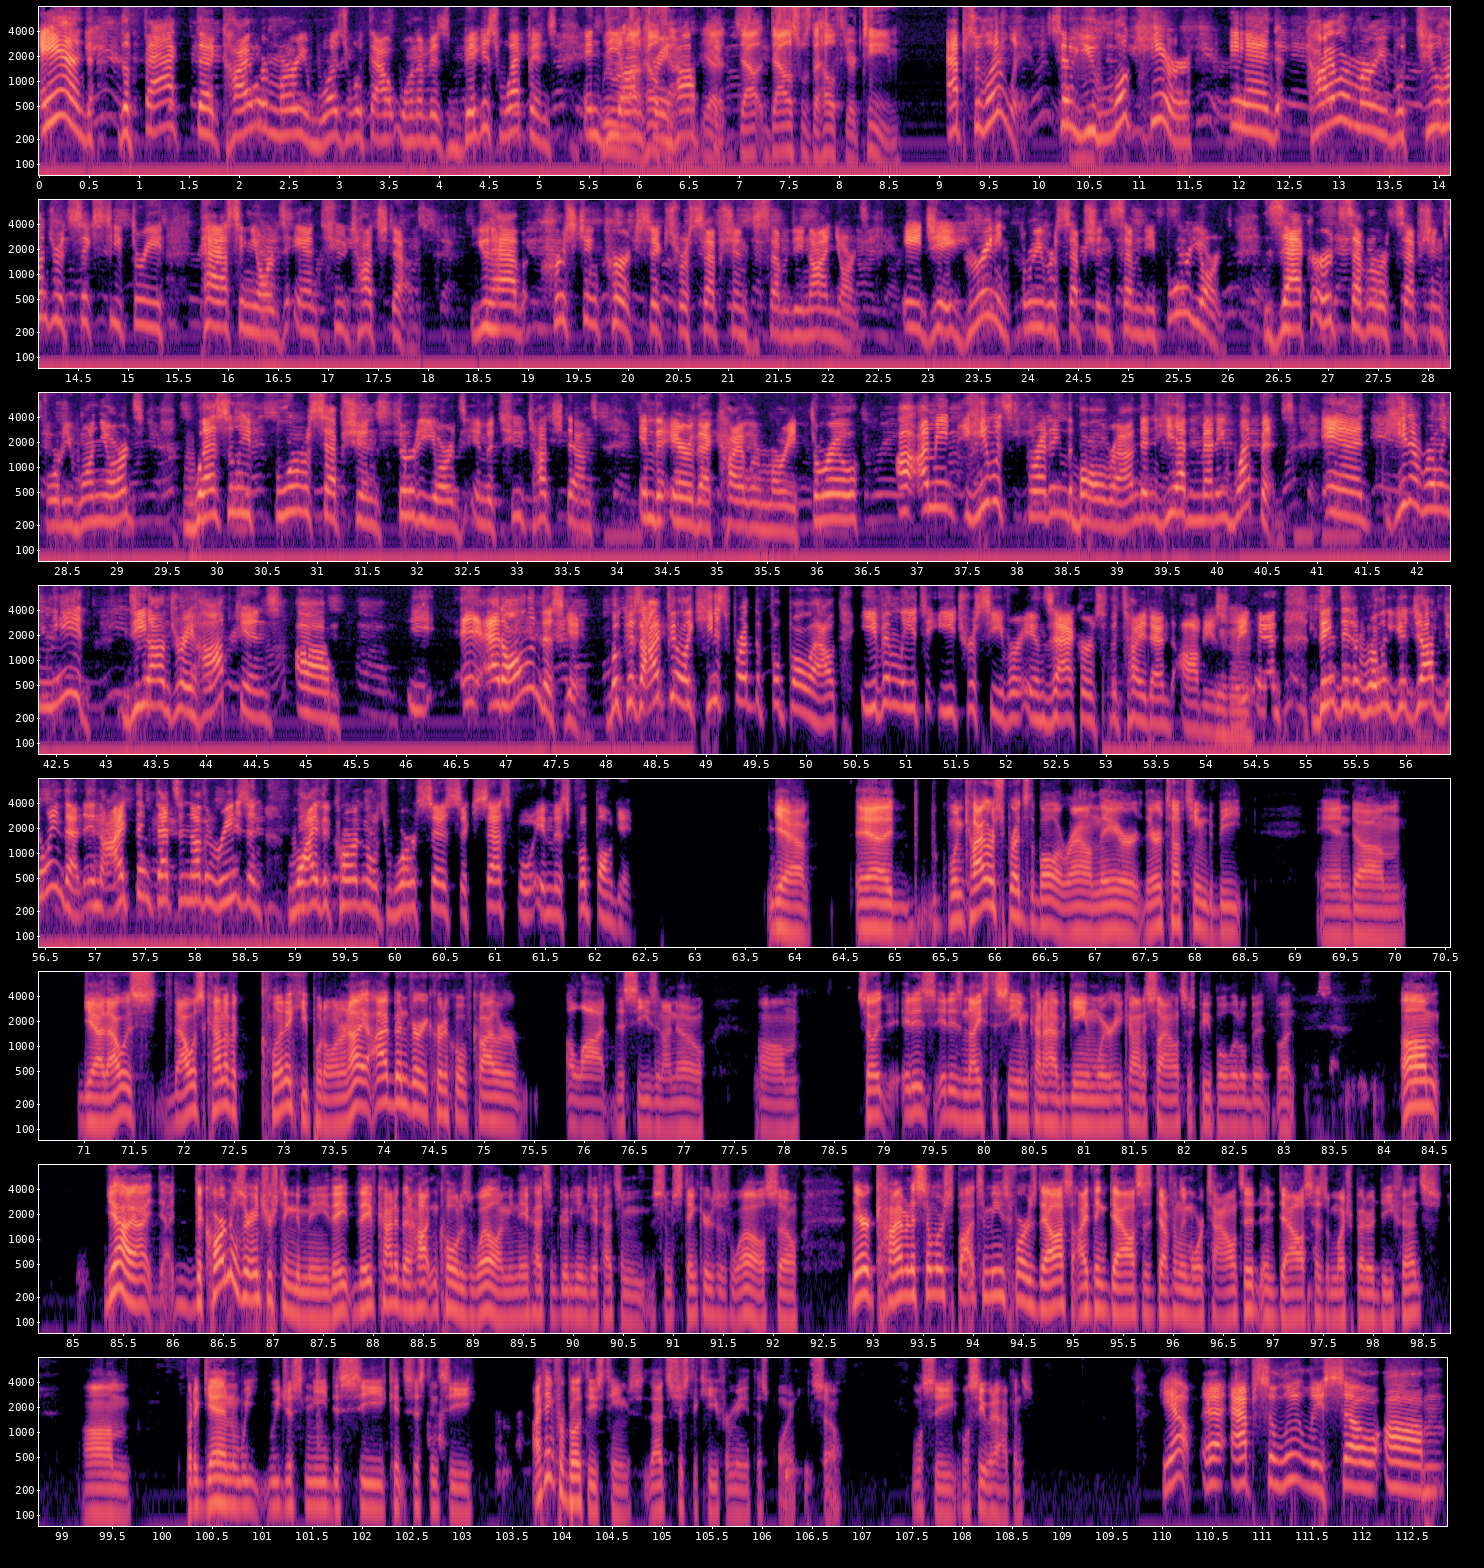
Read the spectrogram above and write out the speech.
and the fact that Kyler Murray was without one of his biggest weapons in We DeAndre. Hopkins. Yeah, Dal- Dallas was the healthier team. Absolutely. So you look here, and Kyler Murray with 263 passing yards and two touchdowns. You have Christian Kirk, six receptions, 79 yards. AJ Green, three receptions, 74 yards. Zach Ertz, seven receptions, 41 yards. Wesley, four receptions, 30 yards in the two touchdowns in the air that Kyler Murray threw. Uh, I mean, he was spreading the ball around and he had many weapons. And he didn't really need DeAndre Hopkins um, at all in this game because I feel like he spread the football out evenly to each receiver and Zach Ertz, the tight end, obviously. And they did a really good job doing that. And I think that's another reason why the Cardinals were so successful in this football game. Yeah. Uh, when Kyler spreads the ball around, they are they're a tough team to beat. And um yeah, that was that was kind of a clinic he put on. And I, I've been very critical of Kyler a lot this season, I know. Um so it, it is it is nice to see him kind of have a game where he kind of silences people a little bit, but um yeah, I, the Cardinals are interesting to me. They they've kind of been hot and cold as well. I mean, they've had some good games, they've had some some stinkers as well. So they're kind of in a similar spot to me as far as Dallas. I think Dallas is definitely more talented, and Dallas has a much better defense. Um, but again, we we just need to see consistency. I think for both these teams, that's just the key for me at this point. So we'll see. We'll see what happens. Yeah, absolutely. So, um,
